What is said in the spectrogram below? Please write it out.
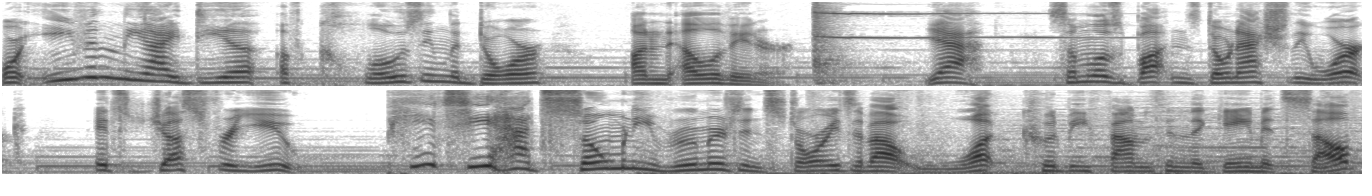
or even the idea of closing the door on an elevator. Yeah, some of those buttons don't actually work. It's just for you. PT had so many rumors and stories about what could be found within the game itself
